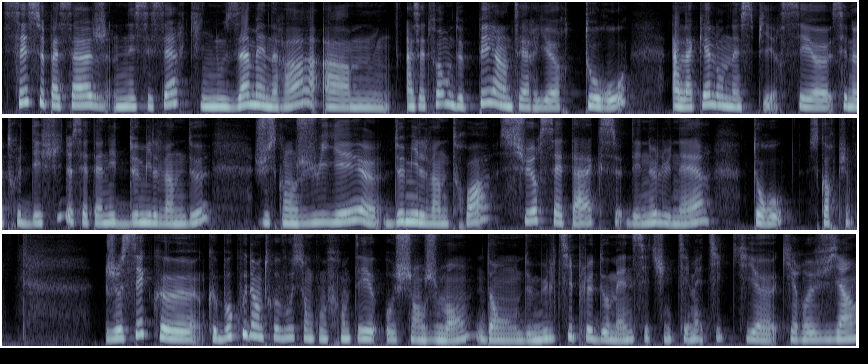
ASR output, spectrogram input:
C'est ce passage nécessaire qui nous amènera à, cette forme de paix intérieure taureau à laquelle on aspire. Euh, c'est notre défi de cette année 2022 jusqu'en juillet 2023 euh, sur cet axe des nœuds lunaires taureau-scorpion. Je sais que, beaucoup d'entre vous sont confrontés au changement dans de multiples domaines. C'est une thématique qui, euh, revient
